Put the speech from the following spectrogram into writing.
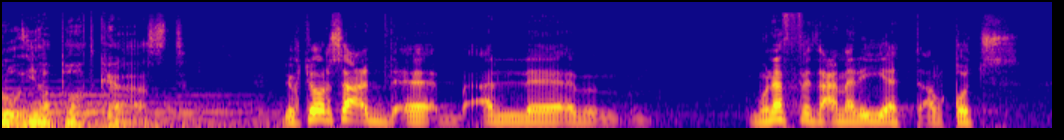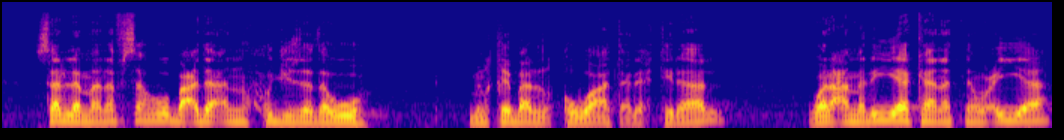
رؤيا بودكاست. دكتور سعد منفذ عملية القدس سلم نفسه بعد أن حجز ذووه. من قبل قوات الاحتلال والعملية كانت نوعية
